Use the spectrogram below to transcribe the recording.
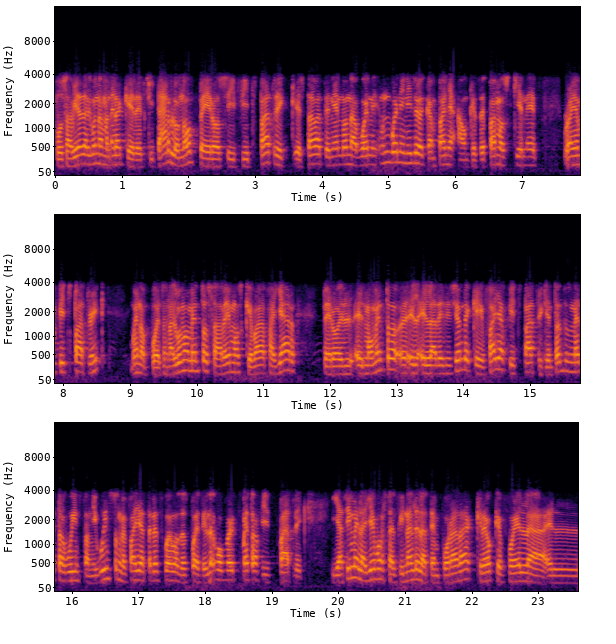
pues había de alguna manera que desquitarlo, ¿no? Pero si Fitzpatrick estaba teniendo una buena, un buen inicio de campaña, aunque sepamos quién es Ryan Fitzpatrick, bueno, pues en algún momento sabemos que va a fallar pero el, el momento, el, la decisión de que falla Fitzpatrick, entonces meto a Winston y Winston me falla tres juegos después y luego meto a Fitzpatrick y así me la llevo hasta el final de la temporada, creo que fue la, el,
